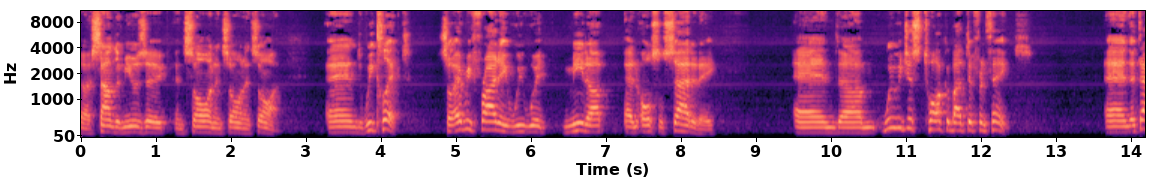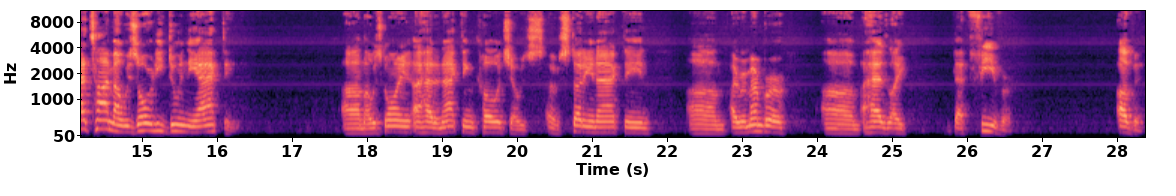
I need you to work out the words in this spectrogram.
uh, Sound of Music, and so on and so on and so on. And we clicked. So every Friday we would meet up, and also Saturday, and um, we would just talk about different things. And at that time, I was already doing the acting. Um, I was going. I had an acting coach. I was I was studying acting. Um, I remember um, I had like that fever of it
